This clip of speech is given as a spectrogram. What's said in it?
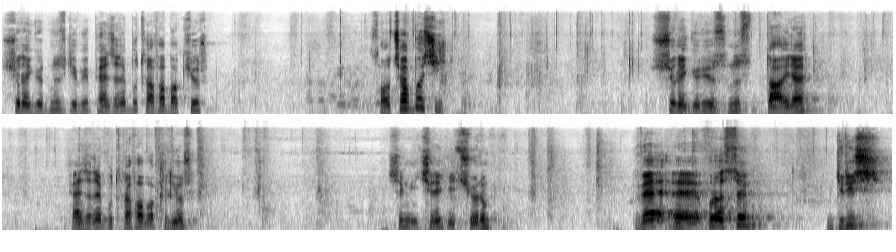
Şöyle gördüğünüz gibi pencere bu tarafa bakıyor. Salçak başı. Şöyle görüyorsunuz daire pencere bu tarafa bakılıyor. Şimdi içeri geçiyorum. Ve e, burası giriş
